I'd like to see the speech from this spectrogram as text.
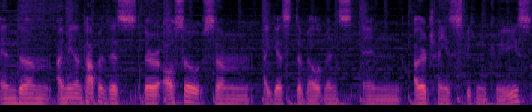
and um, I mean, on top of this, there are also some, I guess, developments in other Chinese speaking communities.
